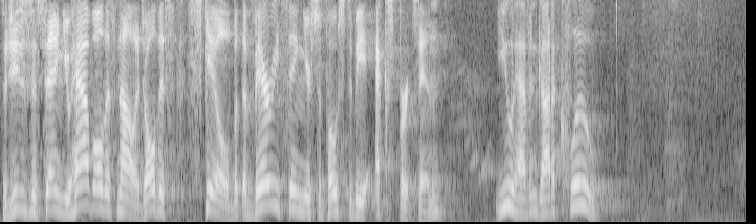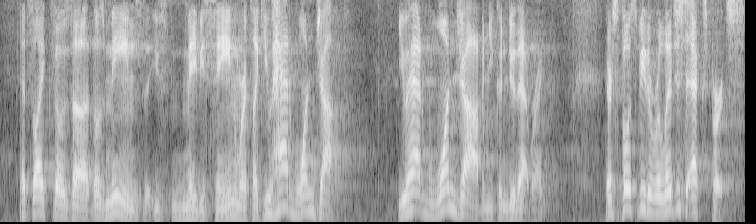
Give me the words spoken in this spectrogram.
So Jesus is saying, You have all this knowledge, all this skill, but the very thing you're supposed to be experts in, you haven't got a clue. It's like those, uh, those memes that you've maybe seen where it's like you had one job. You had one job and you couldn't do that right. They're supposed to be the religious experts,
